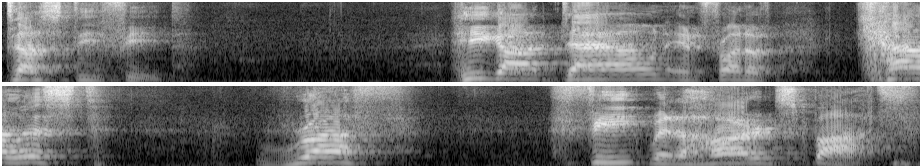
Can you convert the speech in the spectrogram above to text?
dusty feet. He got down in front of calloused, rough feet with hard spots.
